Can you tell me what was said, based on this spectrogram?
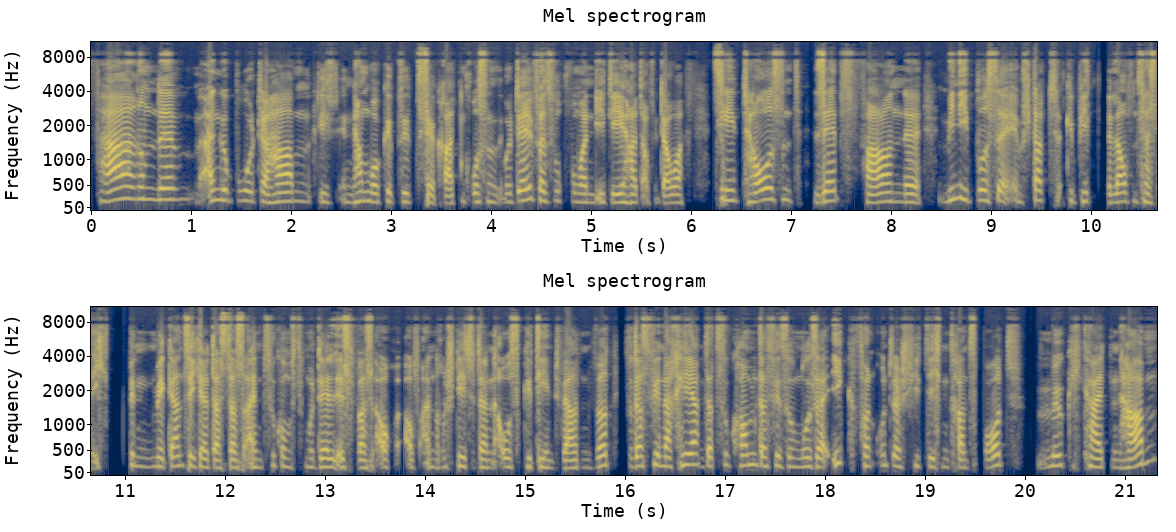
selbstfahrende Angebote haben. In Hamburg gibt es ja gerade einen großen Modellversuch, wo man eine Idee hat, auf Dauer 10.000 selbstfahrende Minibusse im Stadtgebiet laufen zu lassen. Ich bin mir ganz sicher, dass das ein Zukunftsmodell ist, was auch auf andere Städte dann ausgedehnt werden wird, sodass wir nachher dazu kommen, dass wir so ein Mosaik von unterschiedlichen Transportmöglichkeiten haben.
